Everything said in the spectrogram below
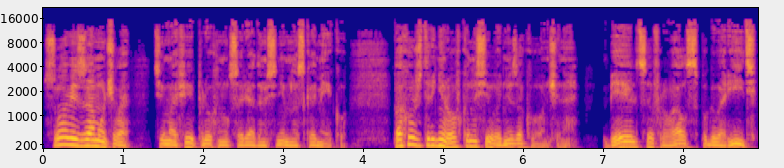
Совесть замучила. Тимофей плюхнулся рядом с ним на скамейку. Похоже, тренировка на сегодня закончена. Бельцев рвался поговорить,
